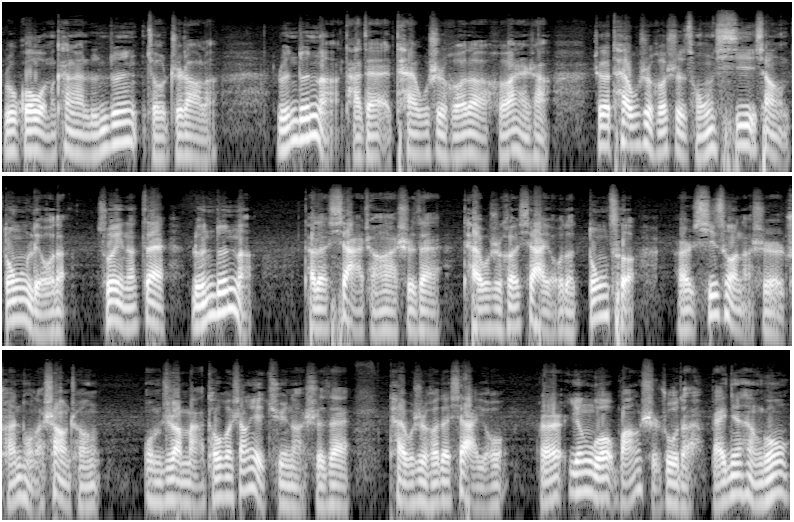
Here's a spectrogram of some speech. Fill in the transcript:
如果我们看看伦敦就知道了，伦敦呢，它在泰晤士河的河岸上，这个泰晤士河是从西向东流的，所以呢，在伦敦呢，它的下城啊是在泰晤士河下游的东侧，而西侧呢是传统的上城。我们知道码头和商业区呢是在泰晤士河的下游，而英国王室住的白金汉宫、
